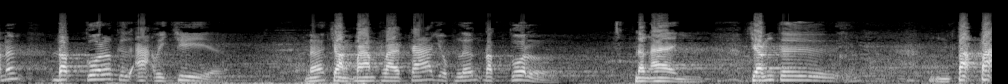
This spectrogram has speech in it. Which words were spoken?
ហ្នឹង ដុតគល់គឺអវិជ្ជាណាចង់បានផ្លែផ្កាយកភ្លើងដុតគល់នឹងឯងអញ្ចឹងគឺតបៈ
